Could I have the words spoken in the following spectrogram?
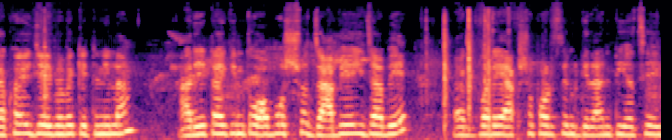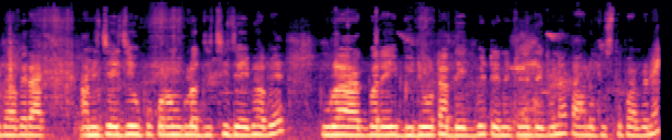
দেখো, এই যে এইভাবে কেটে নিলাম। আর এটাই কিন্তু অবশ্য যাবেই যাবে। একবারে একশো পারসেন্ট গ্যারান্টি আছে, এইভাবে রাখ আমি যে যে উপকরণগুলো দিচ্ছি যে এইভাবে পুরো একবারে এই ভিডিওটা দেখবে, টেনে টেনে দেখবে না, তাহলে বুঝতে পারবে না।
